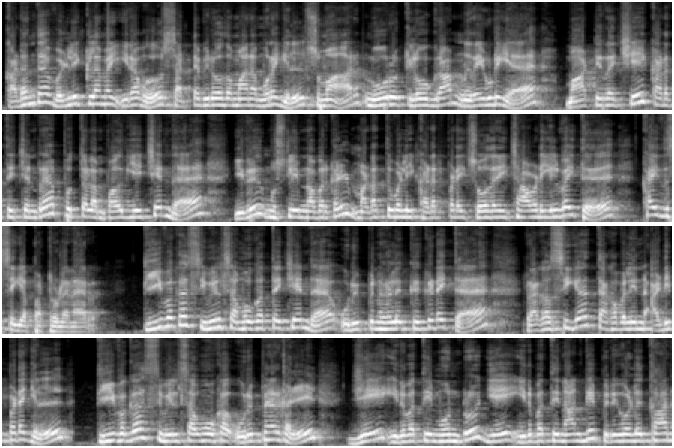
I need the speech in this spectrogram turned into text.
கடந்த வெள்ளிக்கிழமை இரவு சட்டவிரோதமான முறையில் சுமார் நூறு கிலோகிராம் நிறையுடைய மாட்டிறைச்சியை கடத்திச் சென்ற புத்தளம் பகுதியைச் சேர்ந்த இரு முஸ்லிம் நபர்கள் மடத்துவழி கடற்படை சோதனை சாவடியில் வைத்து கைது செய்யப்பட்டுள்ளனர். தீவக சிவில் சமூகத்தைச் சேர்ந்த உறுப்பினர்களுக்கு கிடைத்த ரகசிய தகவலின் அடிப்படையில் தீவக சிவில் சமூக உறுப்பினர்கள் ஜே இருபத்தி மூன்று ஜே இருபத்தி நான்கு பிரிவுகளுக்கான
